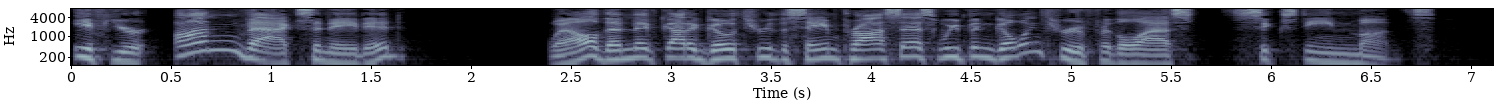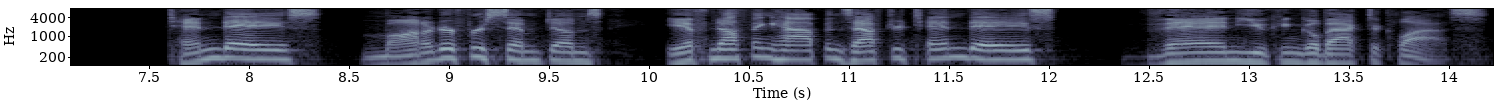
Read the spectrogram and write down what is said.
If you're unvaccinated, well, then they've got to go through the same process we've been going through for the last 16 months 10 days, monitor for symptoms. If nothing happens after 10 days, then you can go back to class.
